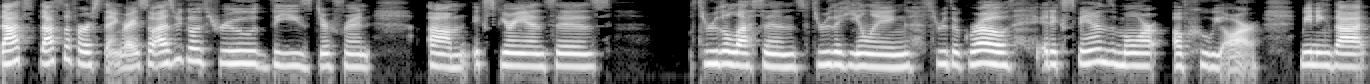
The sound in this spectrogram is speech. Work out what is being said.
that's that's the first thing right? So as we go through these different um, experiences through the lessons through the healing through the growth it expands more of who we are. Meaning that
